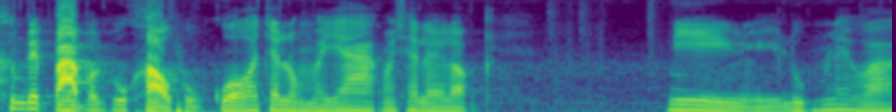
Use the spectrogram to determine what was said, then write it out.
ขึ้นไปปลาบนภูเขาผมกลัวว่าจะลงมายากไม่ใช่เลยหรอก นี่ลุ้มเลยวะ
